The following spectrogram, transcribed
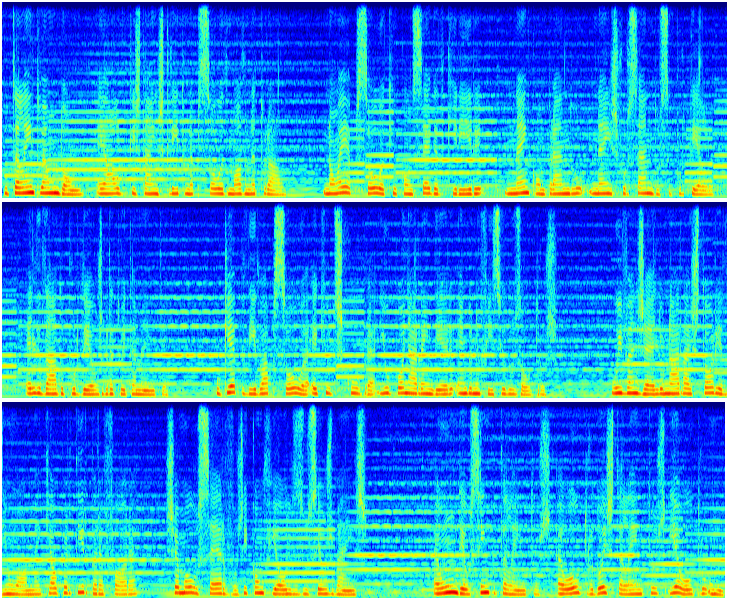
O talento é um dom, é algo que está inscrito na pessoa de modo natural. Não é a pessoa que o consegue adquirir, nem comprando, nem esforçando-se por tê-lo é-lhe dado por Deus gratuitamente. O que é pedido à pessoa é que o descubra e o ponha a render em benefício dos outros. O Evangelho narra a história de um homem que, ao partir para fora, chamou os servos e confiou-lhes os seus bens. A um deu cinco talentos, a outro dois talentos e a outro um,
